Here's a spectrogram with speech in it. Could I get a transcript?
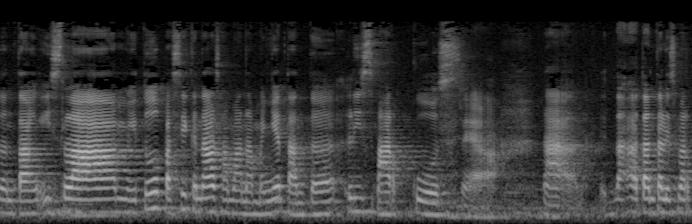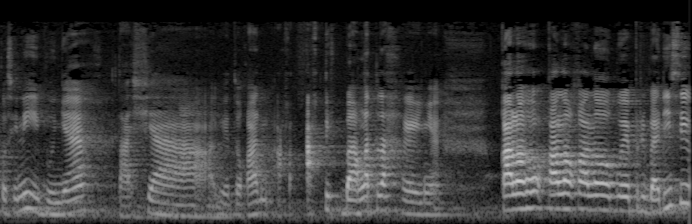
tentang Islam. Itu pasti kenal sama namanya Tante Liz Markus ya. Nah, Tante Liz Markus ini ibunya Tasya gitu kan aktif banget lah kayaknya. Kalau kalau kalau gue pribadi sih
